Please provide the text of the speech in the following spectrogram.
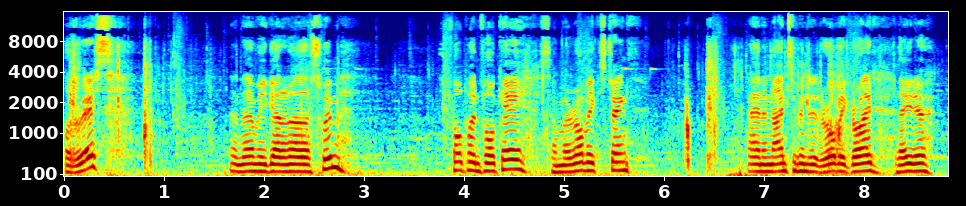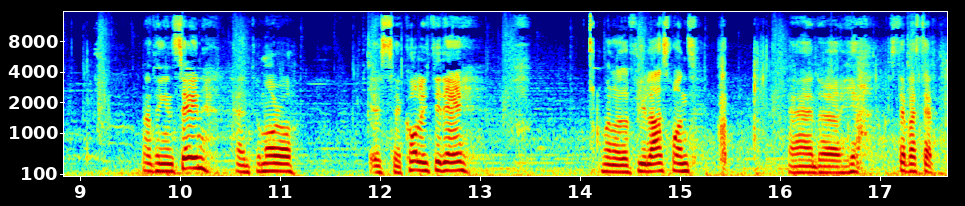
for the rest. And then we got another swim, 4.4k, some aerobic strength, and a 90 minute aerobic ride later. Nothing insane. And tomorrow is a quality day, one of the few last ones. And uh, yeah, step by step.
